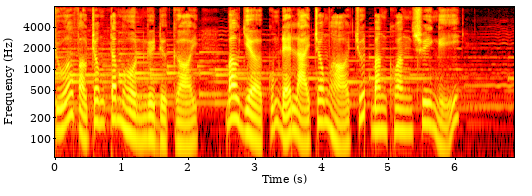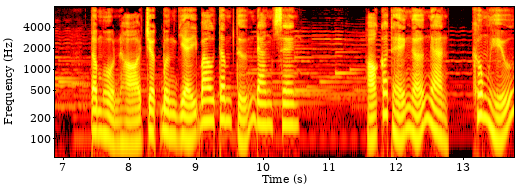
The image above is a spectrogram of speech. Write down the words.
chúa vào trong tâm hồn người được gọi, bao giờ cũng để lại trong họ chút băn khoăn suy nghĩ. Tâm hồn họ chợt bừng dậy bao tâm tưởng đang xen. Họ có thể ngỡ ngàng, không hiểu,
